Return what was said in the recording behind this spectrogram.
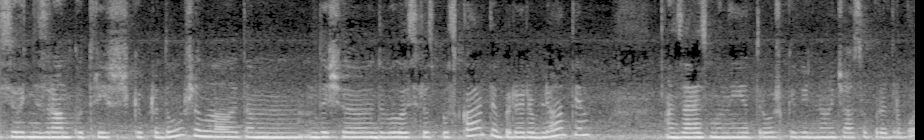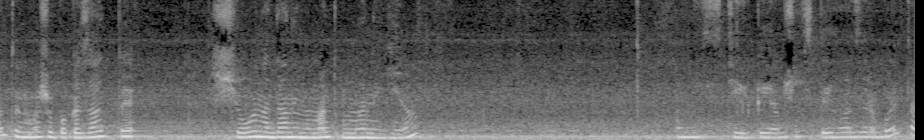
Сьогодні зранку трішечки продовжила, але там дещо довелось розпускати, переробляти. А зараз в мене є трошки вільного часу перед роботою. Можу показати, що на даний момент у мене є. Ось стільки я вже встигла зробити.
